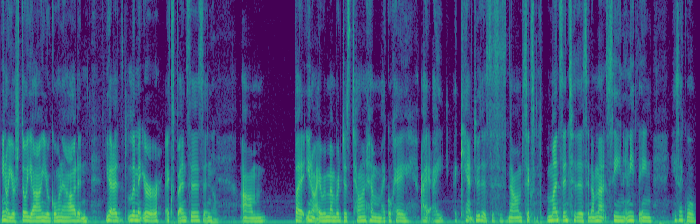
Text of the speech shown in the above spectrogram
you know, you're still young, you're going out, and you had to limit your expenses, and Yeah. um, but you know, I remember just telling him like, okay, I, I I can't do this. This is now I'm six months into this, and I'm not seeing anything. He's like, well,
